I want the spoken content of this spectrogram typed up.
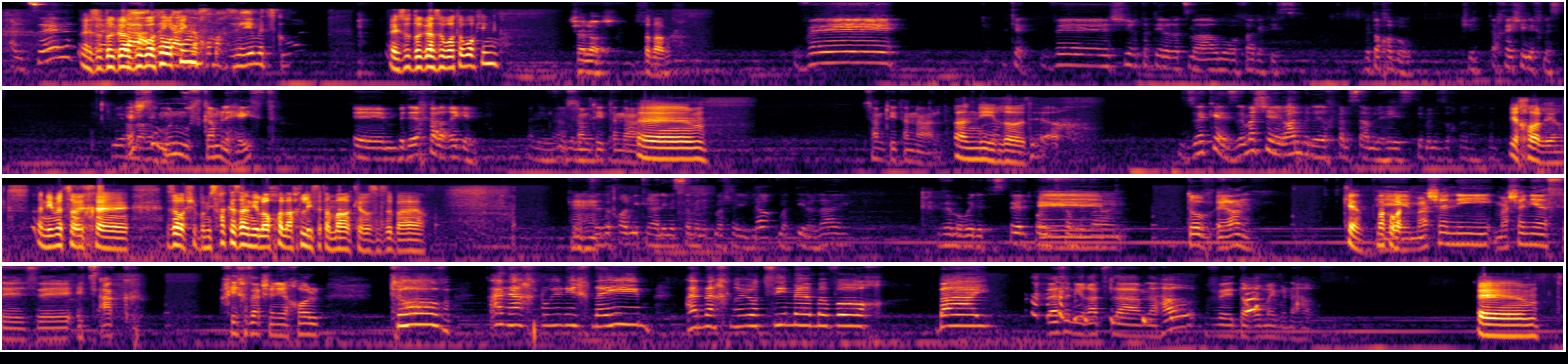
על צל. איזה דרגה זה water רגע, walking? אז אנחנו מחזירים את סקרול? איזה דרגה זה water walking? שלוש. סבבה. ו... כן, ושיר תטיל על עצמה armor of Agathys. בתוך הבור. אחרי שהיא נכנסת. יש סימון. מוסכם ל haste? אה, בדרך כלל הרגל. אם שמתי אני- את הנעל. אמ, שמתי את הנעל. אני לא יודע. זה כן, זה מה שערן בדרך כלל שם להייסט, אם אני זוכר נכון. יכול להיות. אני באמת צריך... אה, זהו, שבמשחק הזה אני לא יכול להחליף את המרקר, אז זה בעיה. כן. זה בכל מקרה, אני מסמן את מה שאני. מטיל עליי. ומוריד את הספל פוינט אה, כמובן. טוב, ערן. כן, מה קורה? אה, מה שאני, מה שאני אעשה זה אצעק הכי חזק שאני יכול. טוב, אנחנו נכנעים, אנחנו יוצאים מהמבוך, ביי. ואז אני רץ לנהר ודרומה עם הנהר. אמ,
